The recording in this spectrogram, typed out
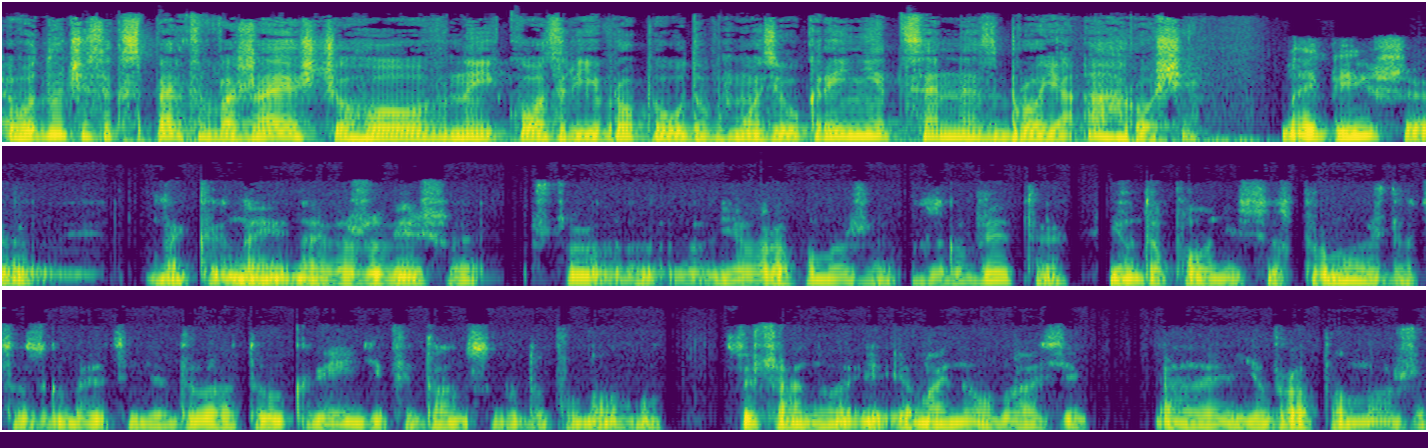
Водночас експерт вважає, що головний козир Європи у допомозі Україні це не зброя, а гроші. Найбільше, най, най, найважливіше що Європа може зробити, і вона повністю спроможна це зробити, є давати Україні фінансову допомогу. Звичайно, я маю на увазі, Європа може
